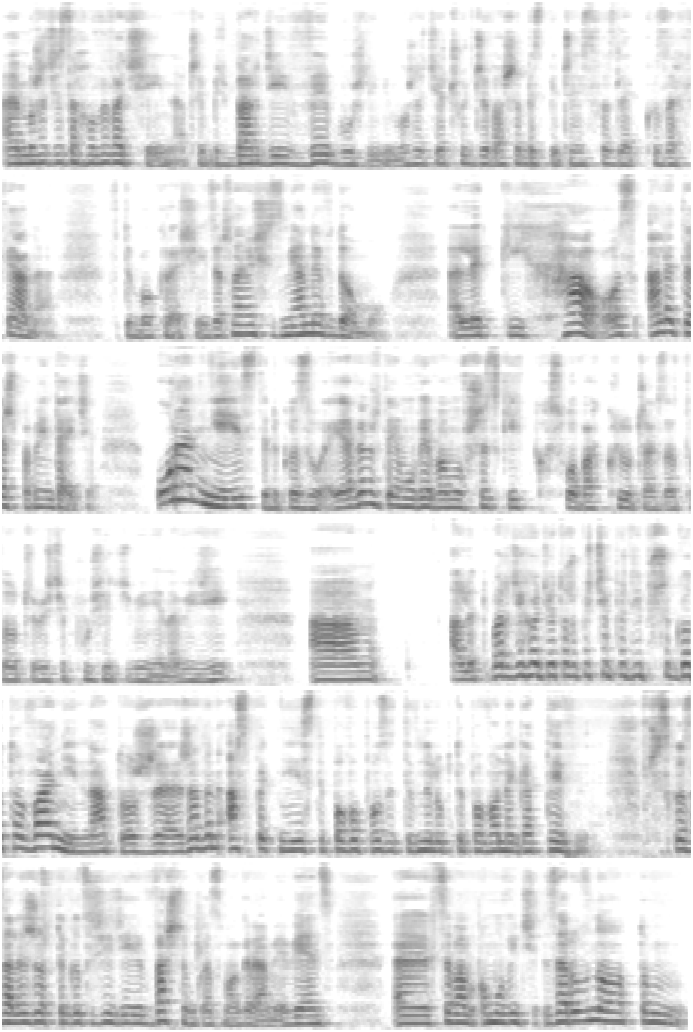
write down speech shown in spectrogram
E, możecie zachowywać się inaczej, być bardziej wyburzliwi. Możecie czuć, że Wasze bezpieczeństwo jest lekko zachwiane w tym okresie. I zaczynają się zmiany w domu. E, lekki chaos, ale też pamiętajcie, Uran nie jest tylko zły. Ja wiem, że tutaj mówię Wam o wszystkich słowach kluczach, za to oczywiście pół sieci mnie nienawidzi. Um, ale bardziej chodzi o to, żebyście byli przygotowani na to, że żaden aspekt nie jest typowo pozytywny lub typowo negatywny. Wszystko zależy od tego, co się dzieje w Waszym kosmogramie, więc e, chcę Wam omówić zarówno tą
